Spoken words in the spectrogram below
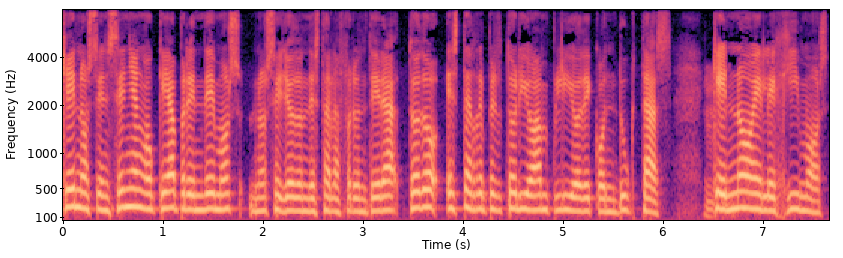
qué nos enseñan o qué aprendemos, no sé yo dónde está la frontera, todo este repertorio amplio de conductas que no elegimos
